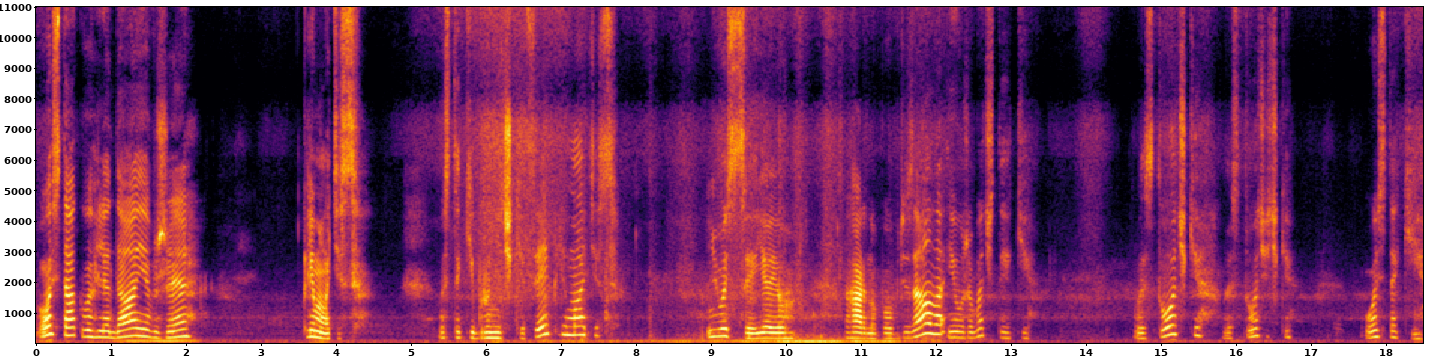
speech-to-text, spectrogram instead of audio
ось так виглядає вже кліматіс. Ось такі бронічки. Цей кліматіс. І ось це. Я його гарно пообрізала. І вже бачите, які листочки, листочечки. Ось такі.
